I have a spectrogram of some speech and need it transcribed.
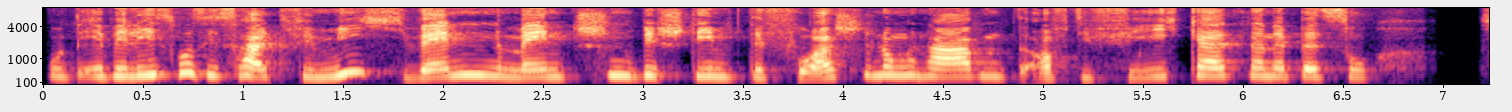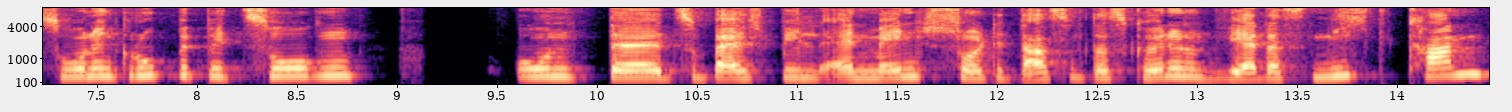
und Ebelismus ist halt für mich, wenn Menschen bestimmte Vorstellungen haben auf die Fähigkeiten einer Personengruppe bezogen und äh, zum Beispiel ein Mensch sollte das und das können und wer das nicht kann,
